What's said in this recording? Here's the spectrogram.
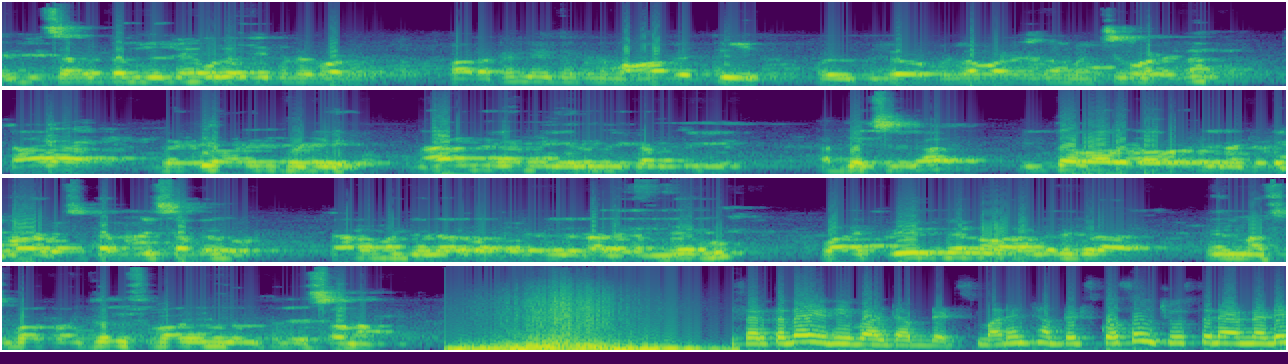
ఎన్ని సంఘటనలు జరిగినా కూడా ఎదుర్కొనేవాడు. ఆ రకంగా ఎదుర్కొనే మహా వ్యక్తి పిల్ల పిల్లవాడైనా మంచివాడైనా చాలా గట్టివాడైనటువంటి నారాయణ గారిని ఈరోజు ఈ కమిటీ అధ్యక్షులుగా మిగతా వారు గౌరవించినటువంటి వారి కమిటీ సభ్యులు చాలా మంది ఉన్నారు వారి పేర్లు నా దగ్గర లేవు. వారి పేరు పేరున వారందరికీ కూడా నేను మా శుభాకాంక్షలు శుభాభివృద్ధులు తెలియజేస్తున్నాను. సార్ కదా ఇది వాళ్ళ అప్డేట్స్ మరింత అప్డేట్స్ కోసం చూస్తూనే ఉండండి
